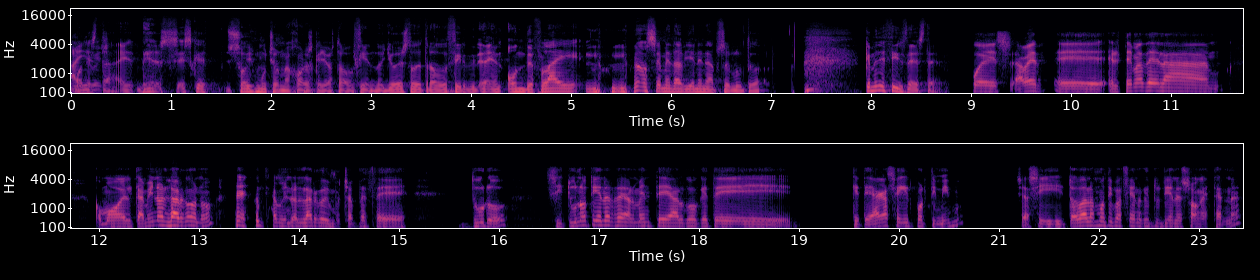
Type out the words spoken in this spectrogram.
ahí está. Es, que sois muchos mejores que yo traduciendo. Yo esto de traducir on the fly no, se me da bien en absoluto. ¿Qué me decís de este? Pues, a ver, eh, el tema de la... Como el camino es largo, ¿no? el camino es largo y muchas veces duro. Si tú no tienes realmente algo que te que te haga seguir por ti mismo. O sea, si todas las motivaciones que tú tienes son externas,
